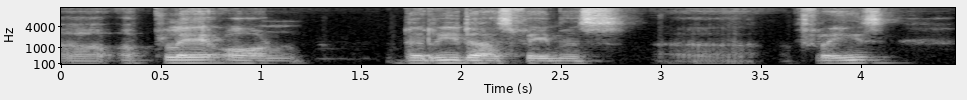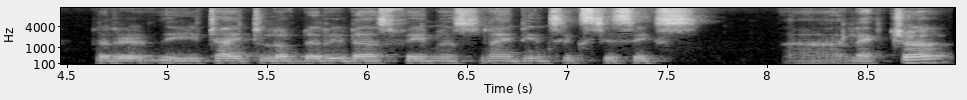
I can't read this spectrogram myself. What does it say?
uh, a play on Derrida's famous uh, phrase, the, the, title of Derrida's famous 1966 uh, lecture,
